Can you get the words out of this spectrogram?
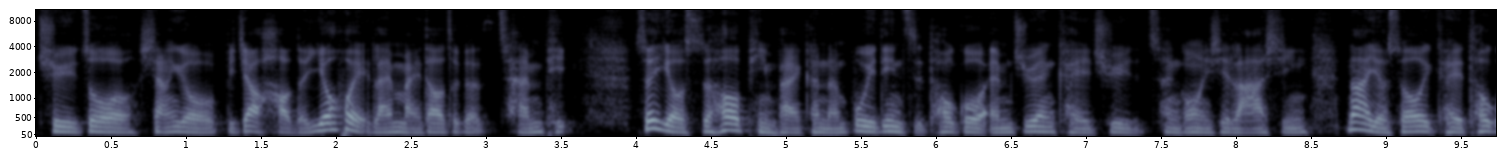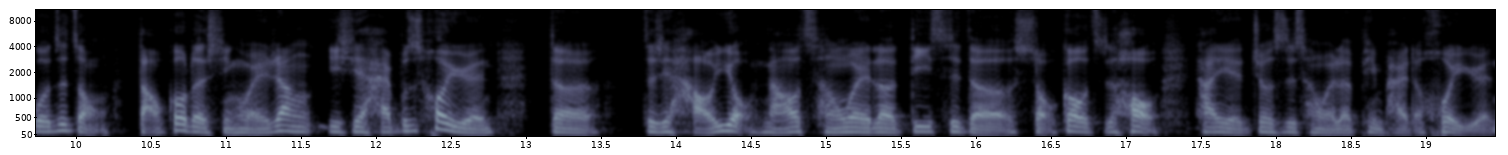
去做享有比较好的优惠来买到这个产品。所以有时候品牌可能不一定只透过 MGN 可以去成功一些拉新，那有时候也可以透过这种导购的行为，让一些还不是会员的。这些好友，然后成为了第一次的首购之后，他也就是成为了品牌的会员。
